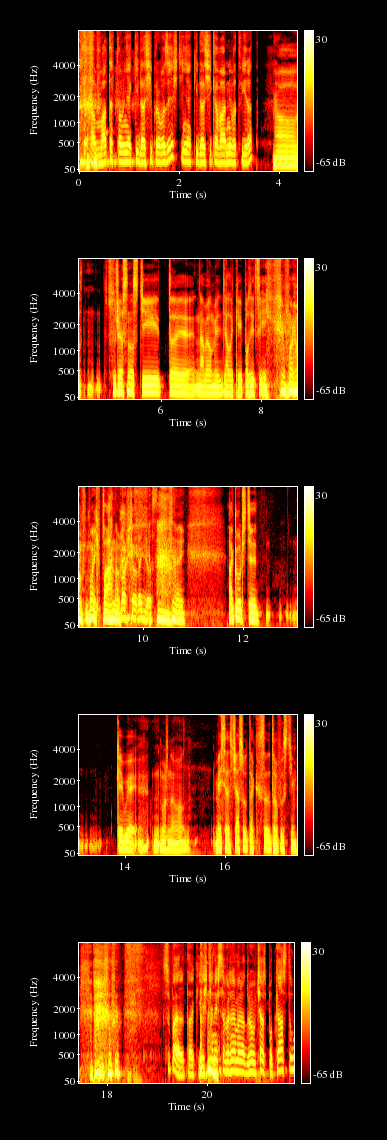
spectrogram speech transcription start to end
A máte v plánu nějaký další provozy ještě, nějaký další kavárny otvírat? No, v súčasnosti to je na veľmi ďalekej pozícii v, mojom, v mojich plánoch. Máš to teď dosť. Ako určite, keď bude možno mesiac času, tak sa do toho pustím. Super, tak ještě než se vrhneme na druhou část podcastu,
